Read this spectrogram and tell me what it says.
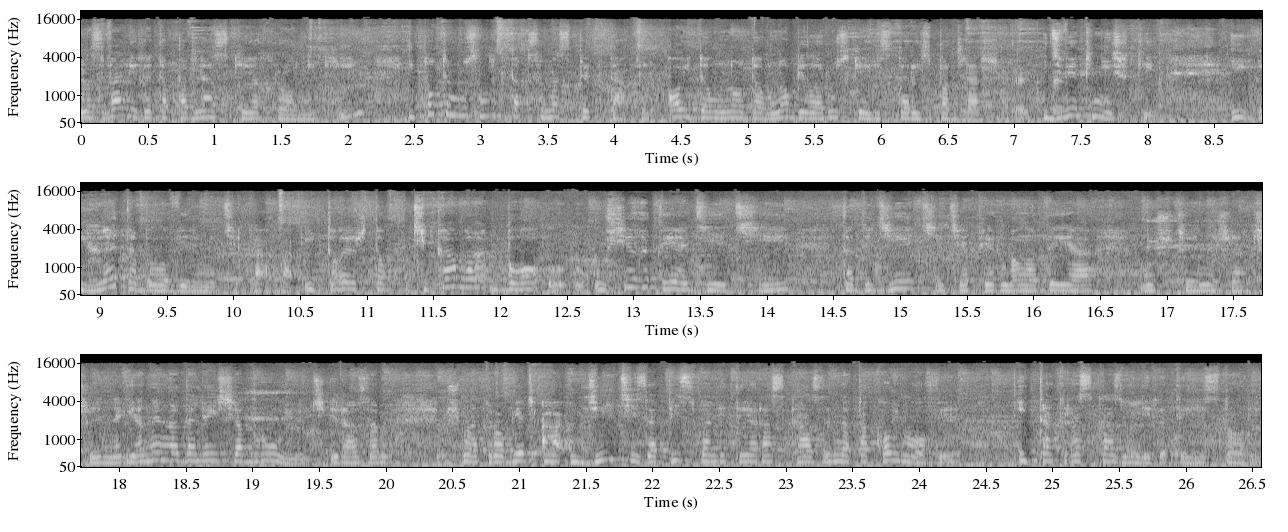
Nazwali to Podlaskie Chroniki i potem uznali tak samo spektakl. Oj, dawno, dawno, białoruskie historie z Podlasia. Tak, I dwie książki. I, I гэта было вельмі цікава і тое што цікава бо усе гэтыя дзеці тады дзеці цяпер маладыя мужчыны жанчыны яны надалей сябруюць і разам шмат робяць а дзеці записывалі тыя расказы на такой мове i tak rozkazali te historii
